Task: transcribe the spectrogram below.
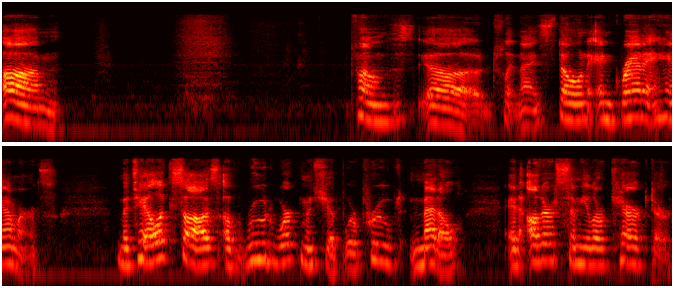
um, found uh, flint knives, stone, and granite hammers. Metallic saws of rude workmanship were proved metal and other similar character.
